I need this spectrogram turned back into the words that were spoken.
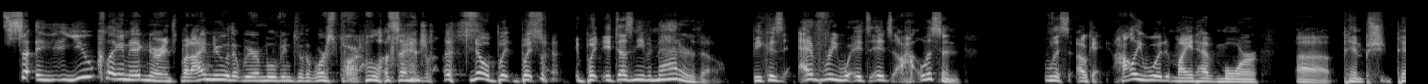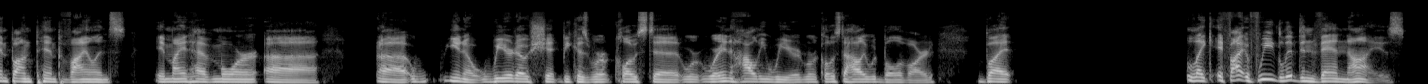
so, you claim ignorance, but I knew that we were moving to the worst part of Los Angeles. No, but but but it doesn't even matter though because everywhere it's it's uh, listen, listen. Okay, Hollywood might have more uh pimp sh- pimp on pimp violence. It might have more uh uh you know weirdo shit because we're close to we're we're in Hollyweird. We're close to Hollywood Boulevard, but like if I if we lived in Van Nuys,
